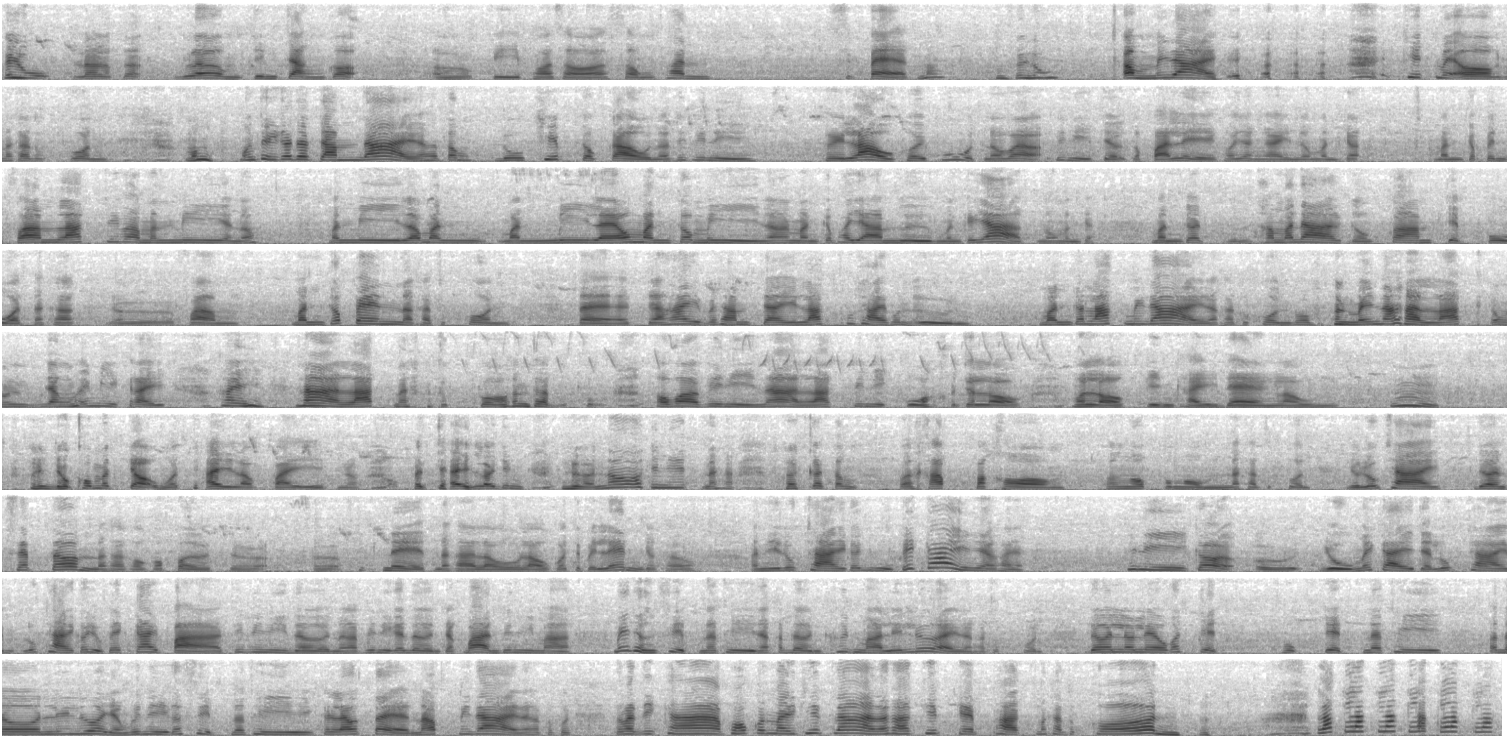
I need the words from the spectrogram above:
ไม่รู้แล้วก็เริ่มจริงจังก็เออปีพศสองพันสิบแปดมั้งไม่รู้ทำไม่ได้ คิดไม่ออกนะคะ ทุกคนบางบางทีก็จะจำได้นะคะต้องดูคลิปเก่าๆนะที่พี่นีเคยเล่าเคยพูดนะว่า พี่นีเจอกับป้าเล่เขายังไงเนาะมันก็ มันก็เป็นความรักที่ว่ามันมีอะเนาะมันมีแล้วมันมันมีแล้วมันก็มีนะมันก็พยายามลืมมันก็ยากเนาะมันก็มันก็ธรรมดาของความเจ็บปวดนะคะเออความมันก็เป็นนะคะทุกคน แต่จะให้ไปทำใจรักผู้ชายคนอื่น มันก็รักไม่ได้นะคะ ทุกคนเพราะมันไม่น่ารักมันยังไม่มีใครให้น่ารักนะคะทุกคนแต่เพราะว่าพี่นีน่ารัก พี่นีกลัวเขาจะหลอกมาหลอกกินไข่แดงเรา อืมเดี๋ยวเขามาเจาะหัวใจเราไปอีกเนาะหัวใจเรายังเหลือน้อยนิดนะคะมันก็ต้องประคับประคองประงบประงมนะคะ ทุกคนเดี๋ยวลูกชายเดือนเซปเตมนะคะ เขาก็เปิดเอ่อ ฟิตเนสนะคะ เราเราก็จะไปเล่นกับเขาอันนี้ลูกชายก็อยู่ใกล้ๆเนี่ยค่ะพี่นีก็เอออยู่ไม่ไกลแต่ลูกชาย ลูกชายก็อยู่ใกล้ๆป่าที่พี่นีเดินนะคะพี่นีก็เดินจากบ้านพี่นีมาไม่ถึงสิบนาทีนะก็เดินขึ้นมาเรื่อยๆนะคะทุกคนเดินเร็วๆก็เจ็ดหกเจ็ดนาทีก็เดินเรื่อยๆ อย่างพี่นีก็สิบนาทีก็แล้วแต่นับไม่ได้นะคะทุกคน สวัสดีค่ะ พบกันใหม่คลิปหน้านะคะ คลิปเก็บผักนะคะทุกคน รักรักรักรักรักรัก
